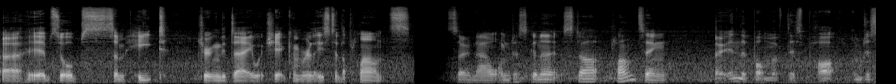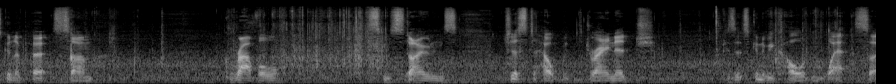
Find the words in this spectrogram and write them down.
Uh, it absorbs some heat during the day which it can release to the plants. So now I'm just going to start planting. So in the bottom of this pot I'm just going to put some gravel, some stones just to help with the drainage because it's going to be cold and wet so.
